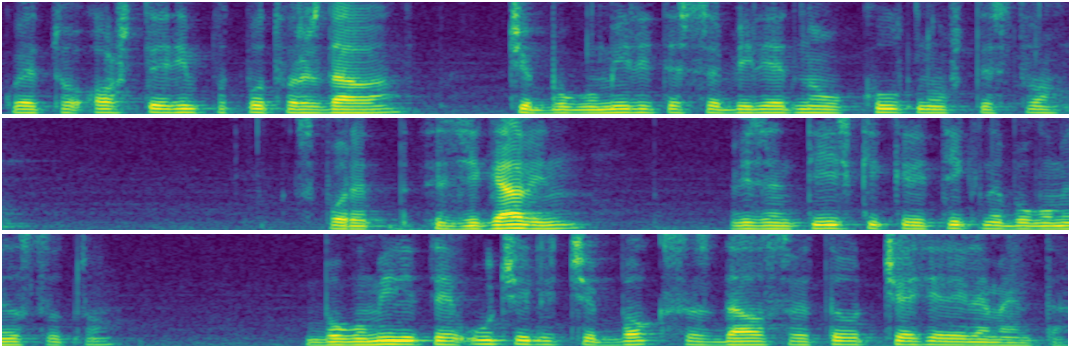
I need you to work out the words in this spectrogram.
което още един път потвърждава, че богомилите са били едно окултно общество. Според Зигавин, византийски критик на богомилството, богомилите учили, че Бог създал света от четири елемента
